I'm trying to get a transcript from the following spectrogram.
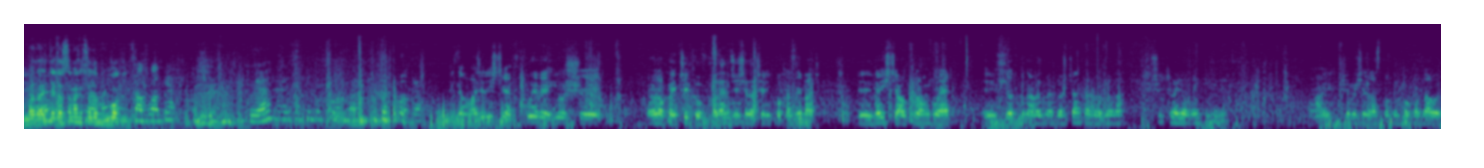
Badaj tego samego co do podłogi. Co, słodkie? Dziękuję. Zauważyliście, wpływy już y, Europejczyków, Holendrzy się zaczęli pokazywać. Y, wejścia okrągłe, y, w środku nawet meblościanka zrobiona z przyklejonej gliny. No i szyby się teraz potem pokazały.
